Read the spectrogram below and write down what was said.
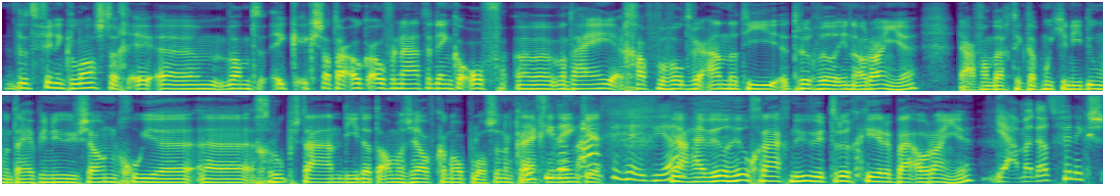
dat vind ik lastig. Eh, ehm, want ik, ik zat daar ook over na te denken of... eh, want hij gaf bijvoorbeeld weer aan dat hij terug wil in Oranje. Daarvan dacht ik, dat moet je niet doen. Want daar heb je nu zo'n goede groep staan die dat allemaal zelf kan oplossen. Dan krijg je in één keer... ja? Ja, hij wil heel graag nu weer terugkeren bij Oranje. Ja, maar dat vind ik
